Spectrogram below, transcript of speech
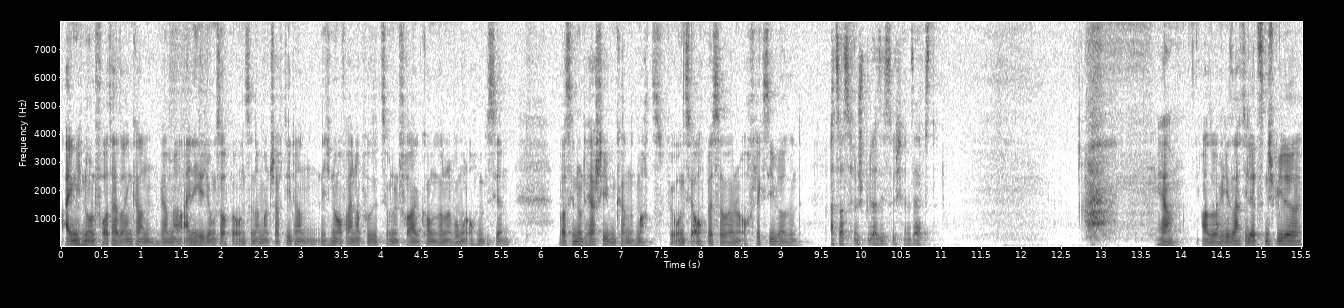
eigentlich nur ein Vorteil sein kann. Wir haben ja einige Jungs auch bei uns in der Mannschaft, die dann nicht nur auf einer Position in Frage kommen, sondern wo man auch ein bisschen was hin und her schieben kann. Das macht es für uns ja auch besser, weil wir auch flexibler sind. Als was für ein Spieler siehst du dich denn selbst? Ja, also wie gesagt, die letzten Spiele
